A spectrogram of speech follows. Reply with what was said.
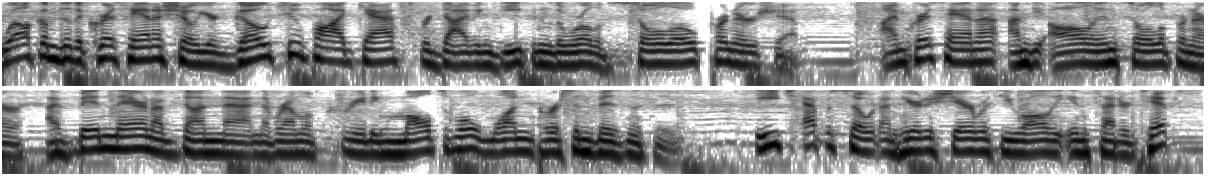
Welcome to the Chris Hanna Show, your go to podcast for diving deep into the world of solopreneurship. I'm Chris Hanna. I'm the all in solopreneur. I've been there and I've done that in the realm of creating multiple one person businesses. Each episode, I'm here to share with you all the insider tips,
